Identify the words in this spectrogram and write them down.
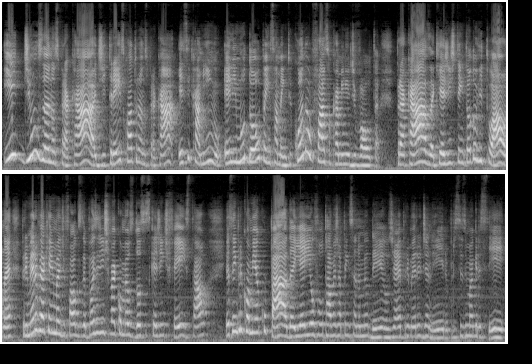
E de uns anos pra cá, de três, quatro anos pra cá, esse caminho, ele mudou o pensamento. E quando eu faço o caminho de volta pra casa, que a gente tem todo o ritual, né? Primeiro vê a queima de fogos, depois a gente vai comer os doces que a gente fez tal. Eu sempre comia culpada, e aí eu voltava já pensando, meu Deus, já é primeiro de janeiro, preciso emagrecer.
